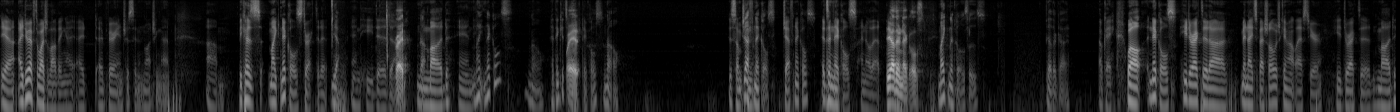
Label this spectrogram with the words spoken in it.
yeah I do have to watch Loving. I, I I'm very interested in watching that, um, because Mike Nichols directed it. Yeah. and he did uh, Right. No. Mud and Mike Nichols? No. I think it's Wait. Mike Nichols. No. Is some Jeff Nichols. Jeff Nichols? It's a Nichols. I know that. The other Nichols. Mike Nichols is the other guy. Okay. Well, Nichols, he directed uh, Midnight Special, which came out last year. He directed Mud.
